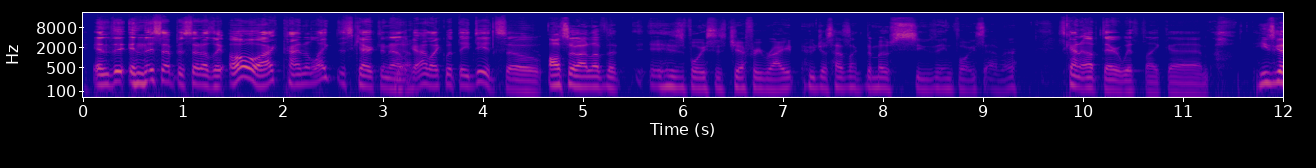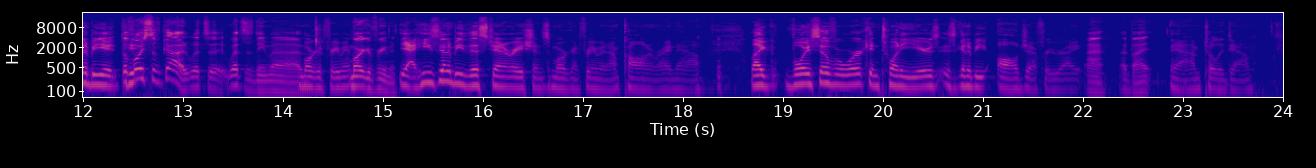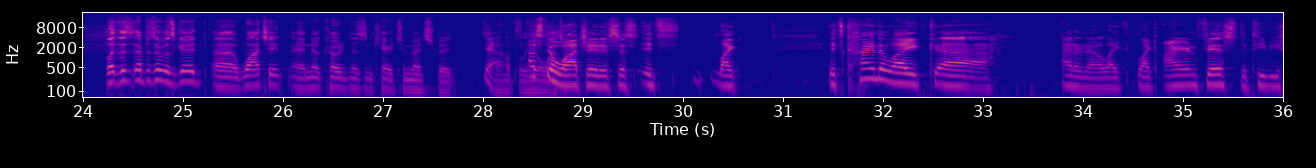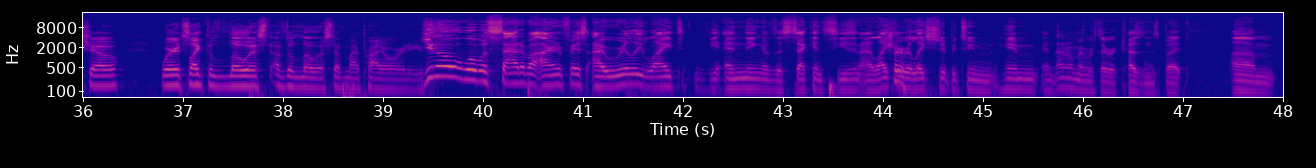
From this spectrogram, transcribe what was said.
And th- in this episode, I was like, oh, I kind of like this character now. Yeah. Like, I like what they did. So Also, I love that his voice is Jeffrey Wright, who just has like the most soothing voice ever. it's kind of up there with like um, He's gonna be the he- voice of God. What's it, what's his name? Uh, Morgan Freeman. Morgan Freeman. Yeah, he's gonna be this generation's Morgan Freeman. I'm calling it right now. like voiceover work in 20 years is gonna be all Jeffrey Wright. Ah, I buy it. Yeah, I'm totally down. But this episode was good. Uh, watch it. I know Cody doesn't care too much, but Yeah, hopefully I'll still watch watch it. It's just it's like it's kind of like uh I don't know, like like Iron Fist, the TV show, where it's like the lowest of the lowest of my priorities. You know what was sad about Iron Fist? I really liked the ending of the second season. I liked Sure. the relationship between him and I don't remember if they were cousins, but um,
